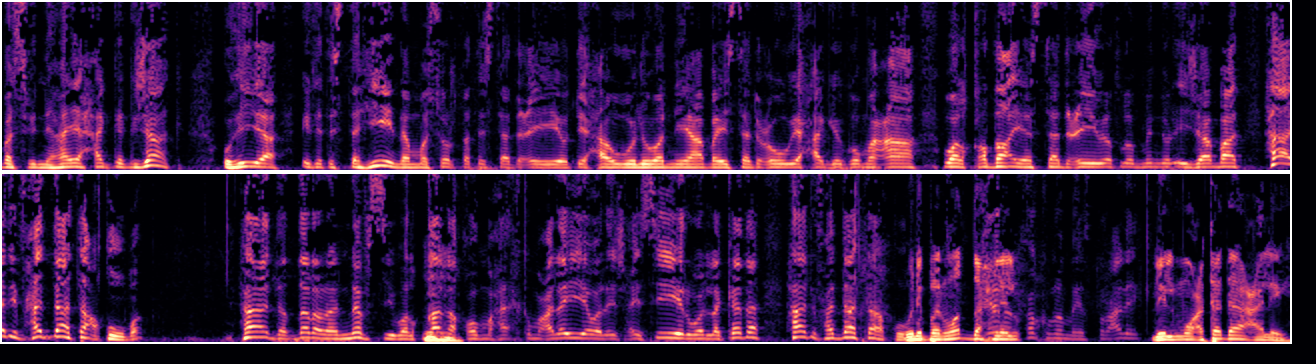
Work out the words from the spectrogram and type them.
بس في النهاية حقك جاك. وهي أنت تستهين لما الشرطة تستدعيه وتحوله والنيابة يستدعوه ويحققوا معاه والقضاء يستدعيه ويطلب منه الإجابات هذه في حد ذاتها عقوبة. هذا الضرر النفسي والقلق هم حيحكموا علي ولا إيش حيصير ولا كذا هذه في حد ذاتها عقوبة ونبغى نوضح لل... الحكم لما يسطر عليك. للمعتدى عليه.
